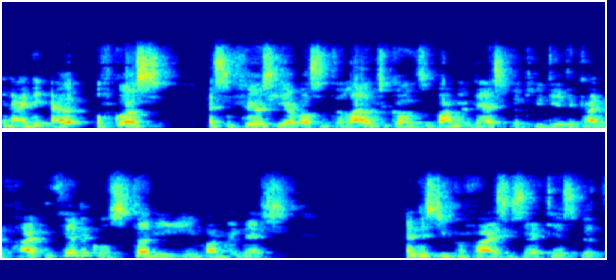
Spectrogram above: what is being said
And I, did, I, of course, as a first year, I wasn't allowed to go to Bangladesh, but we did a kind of hypothetical study in Bangladesh. And the supervisor said, yes, but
